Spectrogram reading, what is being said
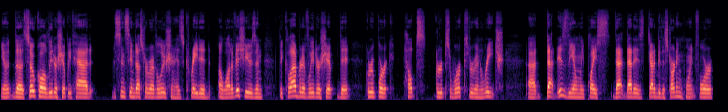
You know the so-called leadership we've had since the Industrial Revolution has created a lot of issues, and the collaborative leadership that group work helps groups work through and reach, uh, that is the only place that that is got to be the starting point for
